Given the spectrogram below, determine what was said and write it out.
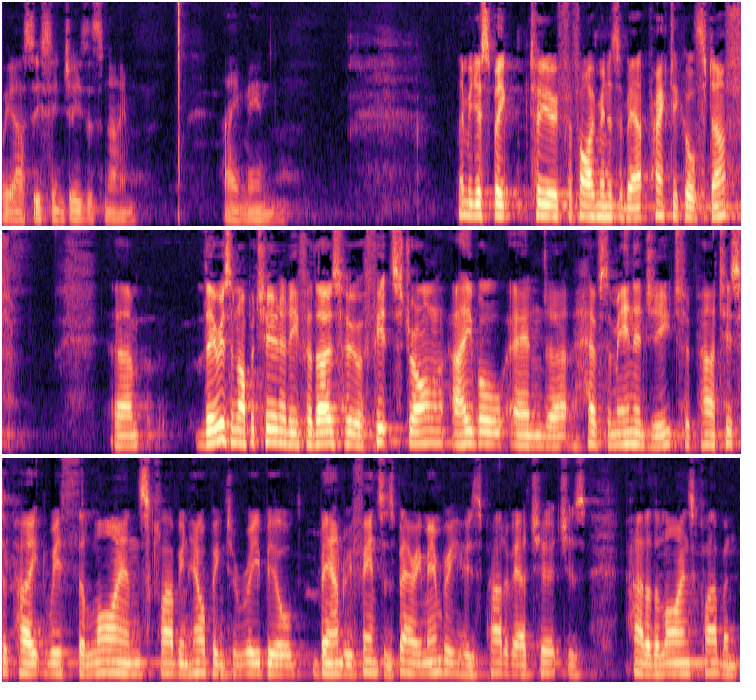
We ask this in Jesus' name. Amen. Let me just speak to you for five minutes about practical stuff. Um, there is an opportunity for those who are fit, strong, able, and uh, have some energy to participate with the Lions Club in helping to rebuild boundary fences. Barry Membry, who's part of our church, is part of the Lions Club and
